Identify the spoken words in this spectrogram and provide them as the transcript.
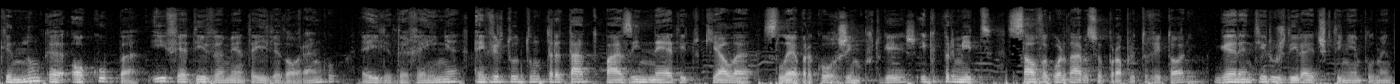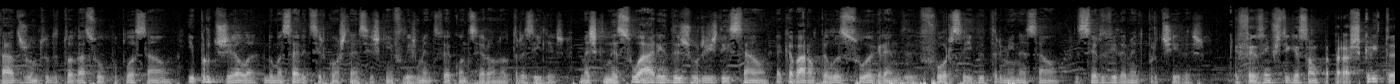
que nunca ocupa efetivamente a ilha de Orango, a Ilha da Rainha, em virtude de um tratado de paz inédito que ela celebra com o regime português e que permite salvaguardar o seu próprio território, garantir os direitos que tinha implementado junto de toda a sua população e protegê-la de uma série de circunstâncias que infelizmente aconteceram noutras ilhas, mas que na sua área de jurisdição acabaram pela sua grande força e determinação de ser devidamente protegidas fez a investigação para a escrita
